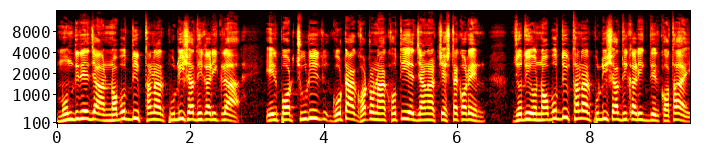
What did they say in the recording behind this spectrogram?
মন্দিরে যান নবদ্বীপ থানার পুলিশ আধিকারিকরা। এরপর চুরির গোটা ঘটনা খতিয়ে জানার চেষ্টা করেন। যদিও নবদ্বীপ থানার পুলিশ আধিকারিকদের কথায়,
